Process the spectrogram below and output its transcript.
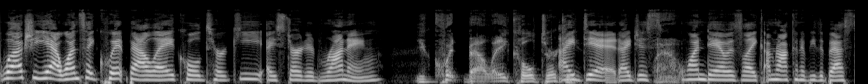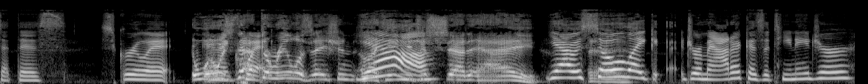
well, actually, yeah, once I quit ballet cold turkey, I started running. You quit ballet cold turkey. I did. I just, Wow. one day I was like, I'm not going to be the best at this. Screw it. Well, was that the realization? Like Yeah. you just said, "Hey, Yeah, I was so like dramatic as a teenager,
